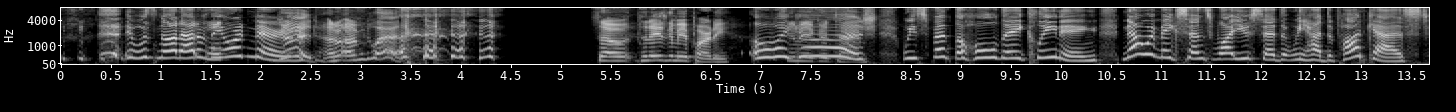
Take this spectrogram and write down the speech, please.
it was not out of the ordinary. Good. I'm, I'm glad. so today's gonna be a party. Oh my It's gonna be a good time. gosh. We spent the whole day cleaning. Now it makes sense why you said that we had to podcast.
